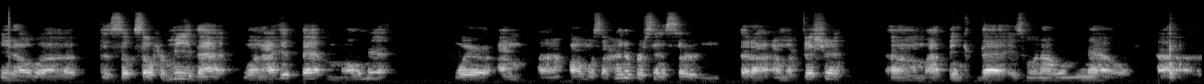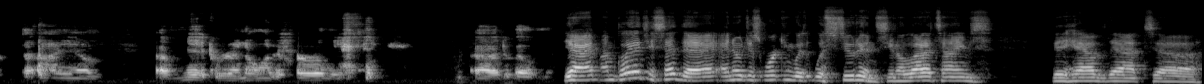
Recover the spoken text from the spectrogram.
you know, uh, so, so for me, that when I hit that moment where I'm uh, almost 100% certain that I, am efficient, um, I think that is when I will know uh, that I am a mid career and no longer early uh, development. Yeah, I'm glad you said that. I know just working with, with students, you know, a lot of times they have that uh,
